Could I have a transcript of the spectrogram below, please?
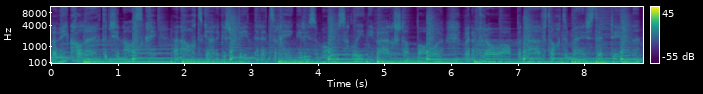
Mein Kollege, der Chinaski, 80-jähriger Spinner, hat sich hinter unserem Haus eine kleine Werkstatt bauen. Wenn eine Frau abnervt, hockt der Meister drinnen.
